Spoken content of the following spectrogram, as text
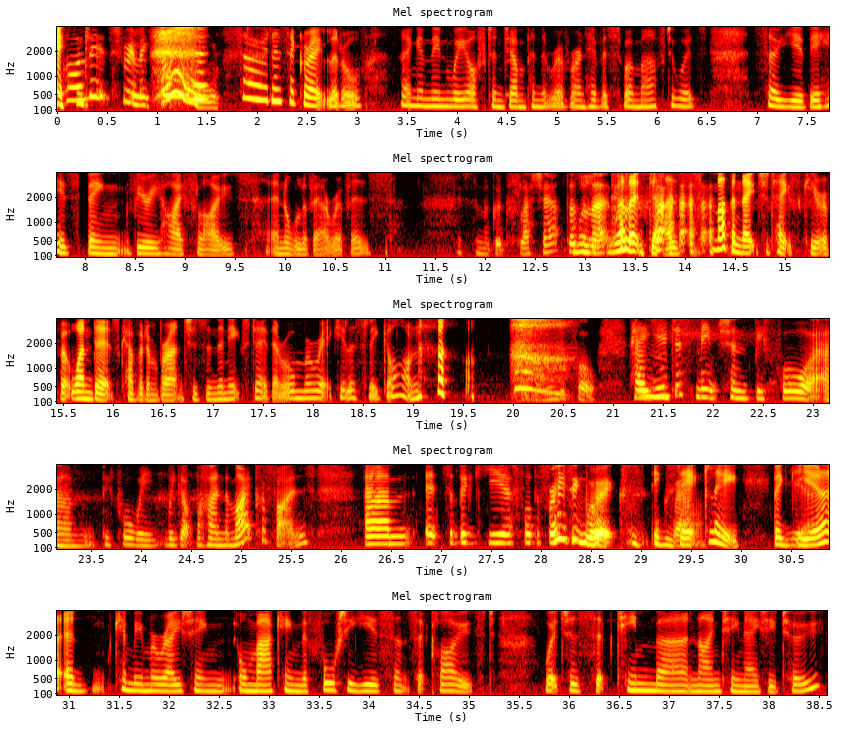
Oh, that's really cool. So it is a great little thing, and then we often jump in the river and have a swim afterwards. So yeah, there has been very high flows in all of our rivers. Gives them a good flush out, doesn't well, it? well, it does. Mother Nature takes care of it. One day it's covered in branches, and the next day they're all miraculously gone. Wonderful. Hey, Mm. you just mentioned before, um, before we, we got behind the microphones, um, it's a big year for the freezing works. Exactly. Big Yeah. year and commemorating or marking the 40 years since it closed, which is September 1982.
